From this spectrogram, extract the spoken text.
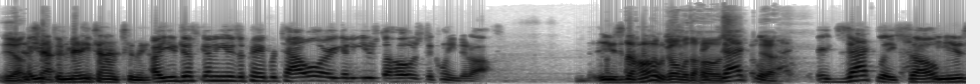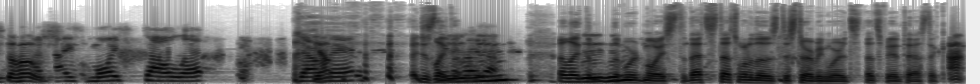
yeah. It's happened just- many times to me. Are you just going to use a paper towel or are you going to use the hose to clean it off? Use the hose. I'm going with the hose. Exactly. Yeah. Exactly. So You use the a hose. nice moist towelette down Yep. there. I just like Clean it the, right. I like the, the Mhm. word moist. That's that's one of those disturbing words. That's fantastic. I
